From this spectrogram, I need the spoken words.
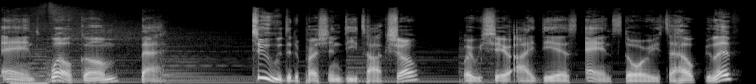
and welcome the Depression Detox Show, where we share ideas and stories to help you live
